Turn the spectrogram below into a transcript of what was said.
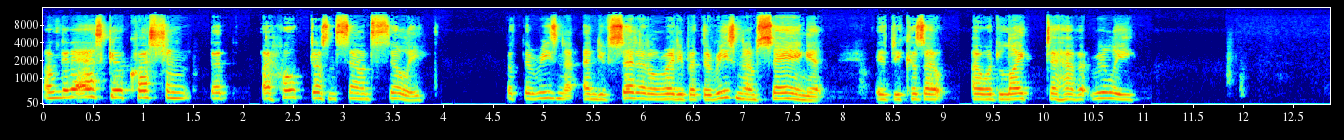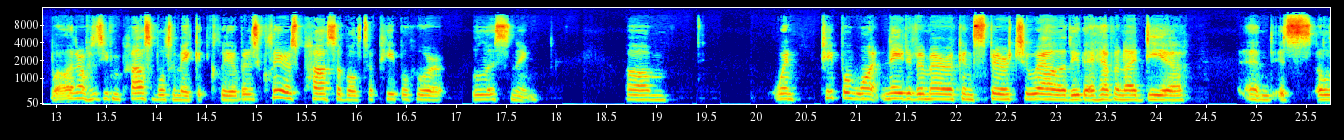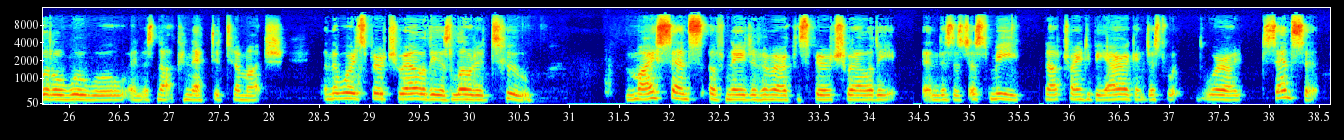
I'm going to ask you a question that I hope doesn't sound silly, but the reason, and you've said it already, but the reason I'm saying it is because I, I would like to have it really, well, I don't know if it's even possible to make it clear, but as clear as possible to people who are listening. Um, when people want Native American spirituality, they have an idea and it's a little woo woo and it's not connected to much. And the word spirituality is loaded too. My sense of Native American spirituality, and this is just me not trying to be arrogant, just where I sense it,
